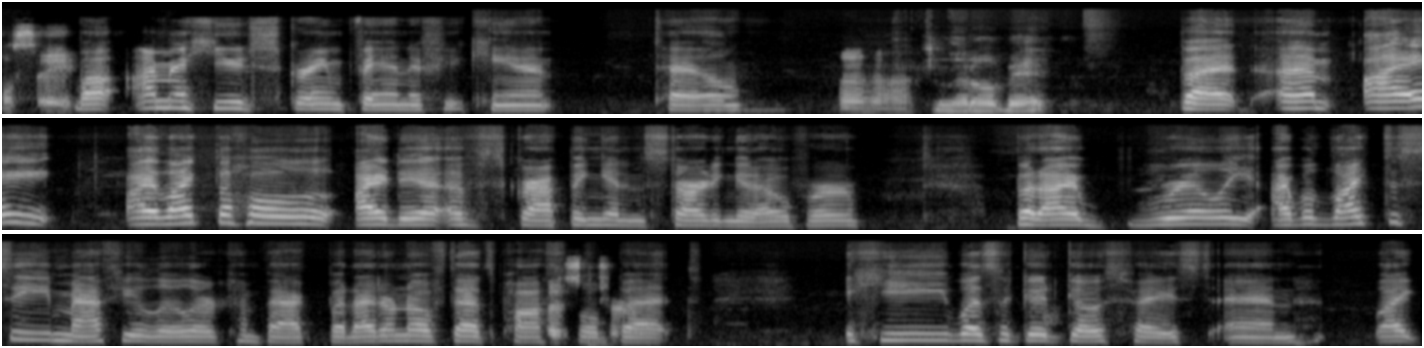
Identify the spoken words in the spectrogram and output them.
we'll see. Well, I'm a huge Scream fan if you can't tell. Mhm. a little bit. But um I I like the whole idea of scrapping it and starting it over. But I really I would like to see Matthew Lillard come back, but I don't know if that's possible. true. but he was a good ghost face and like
